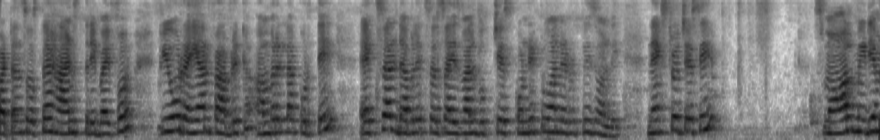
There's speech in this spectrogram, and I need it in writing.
బటన్స్ వస్తాయి. Hands three by four pure rayon fabric umbrella kurti XL double XL size వాళ్ళు బుక్ చేసుకోండి. Two hundred rupees only next వచ్చేసి స్మాల్ మీడియం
